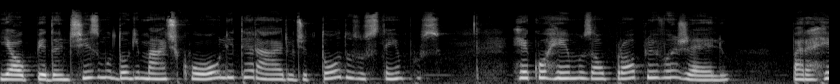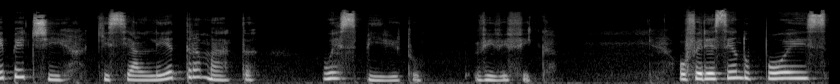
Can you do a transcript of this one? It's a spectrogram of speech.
E ao pedantismo dogmático ou literário de todos os tempos, recorremos ao próprio Evangelho para repetir que se a letra mata, o espírito vivifica. Oferecendo, pois,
